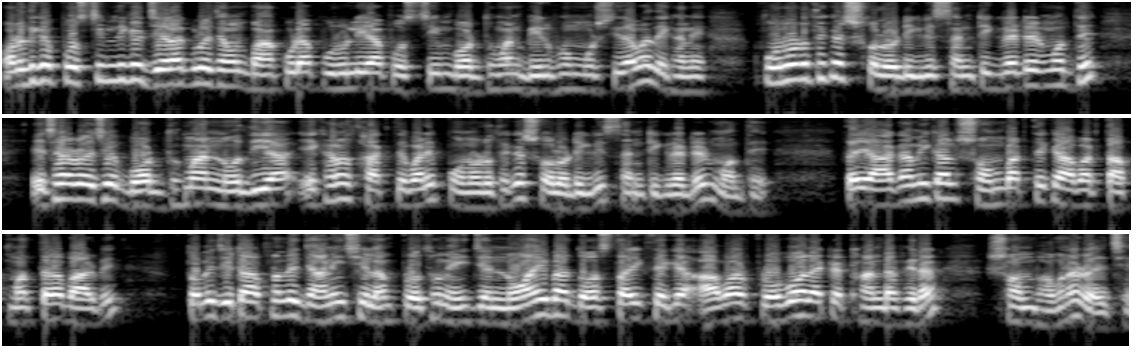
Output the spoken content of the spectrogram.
অন্যদিকে পশ্চিম দিকের জেলাগুলো যেমন বাঁকুড়া, পুরুলিয়া, পশ্চিম বর্ধমান, বীরভূম, মুর্শিদাবাদ, এখানে পনেরো থেকে ষোলো ডিগ্রি সেন্টিগ্রেডের মধ্যে। এছাড়া রয়েছে বর্ধমান, নদিয়া, এখানেও থাকতে পারে পনেরো থেকে ষোলো ডিগ্রি সেন্টিগ্রেডের মধ্যে। তাই আগামীকাল সোমবার থেকে আবার তাপমাত্রা বাড়বে। তবে যেটা আপনাদের জানিয়েছিলাম প্রথমেই যে নয় বা দশ তারিখ থেকে আবার প্রবল একটা ঠান্ডা ফেরার সম্ভাবনা রয়েছে।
